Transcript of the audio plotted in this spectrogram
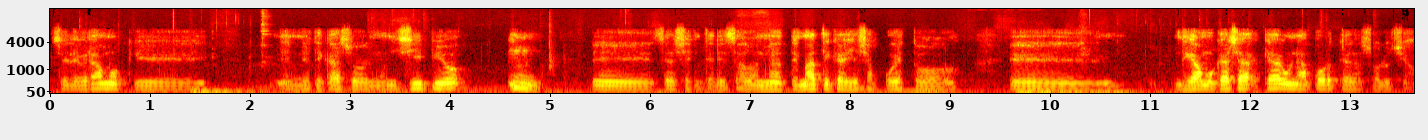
celebramos que en este caso el municipio eh, se haya interesado en la temática y haya puesto, eh, digamos, que, haya, que haga un aporte a la solución.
